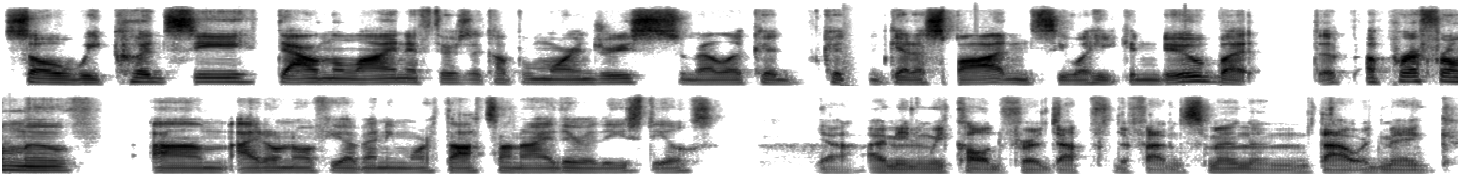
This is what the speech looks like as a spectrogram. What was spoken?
So we could see down the line if there's a couple more injuries, Suomela could could get a spot and see what he can do. But the, a peripheral move. Um, I don't know if you have any more thoughts on either of these deals. Yeah, I mean, we called for a depth defenseman, and that would make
